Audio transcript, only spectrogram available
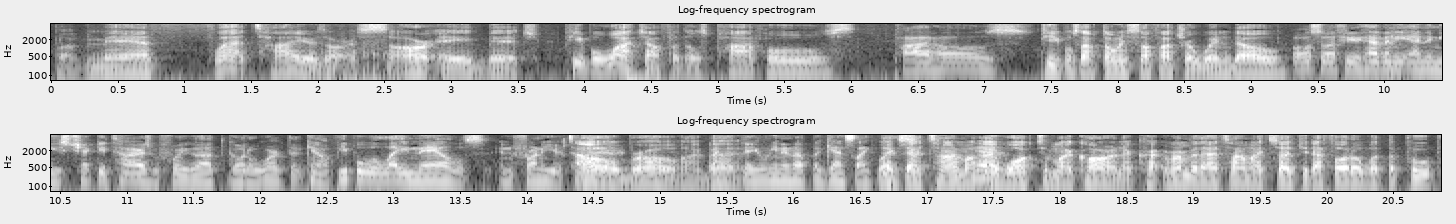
But man, flat tires are are a bitch. People watch out for those potholes. Potholes. People stop throwing stuff out your window. Also, if you have any enemies, check your tires before you go out to go to work. That you know, people will lay nails in front of your tire. Oh, bro, I like bet. they lean it up against like, this. Like this. that time I, Yeah. I walked to my car and I cra- remember that time I sent you that photo with the poop.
